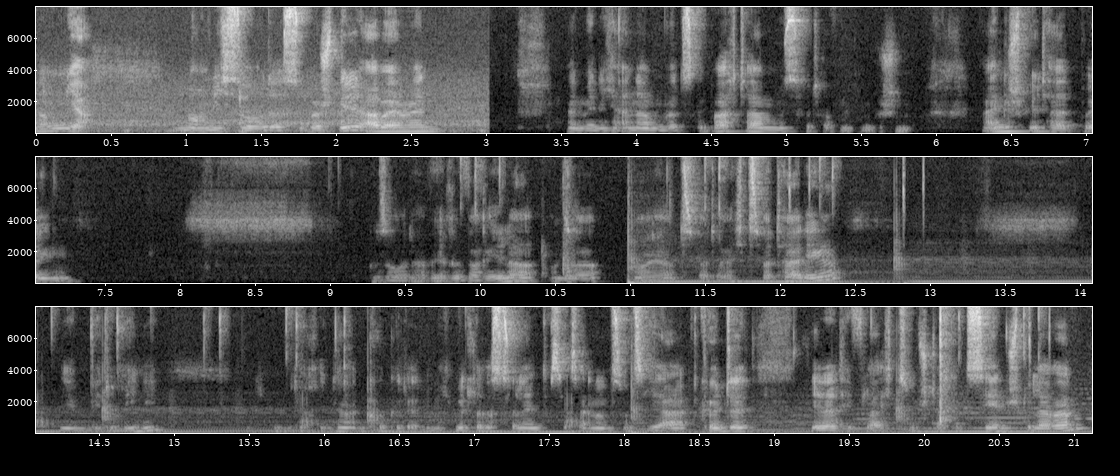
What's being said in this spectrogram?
Nun ja, noch nicht so das super Spiel, aber wenn, wenn wir nicht Annahmen wird es gebracht haben, es wird hoffentlich ein bisschen Eingespieltheit bringen. So, da wäre Varela unser neuer zweiter Rechtsverteidiger neben Vitolini. Wenn ich mir Darina angucke, der hat nämlich mittleres Talent, ist jetzt 21 Jahre alt, könnte relativ leicht zum Stärke 10 Spieler werden.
